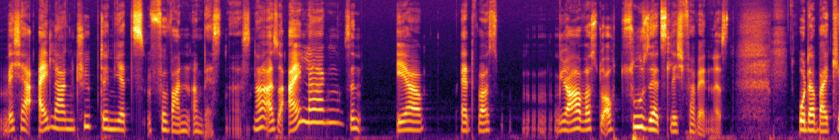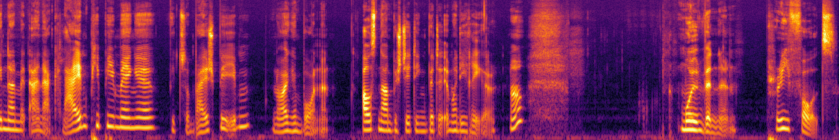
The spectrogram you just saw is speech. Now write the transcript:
welcher Einlagentyp denn jetzt für wann am besten ist. Ne? Also Einlagen sind eher etwas, ja, was du auch zusätzlich verwendest. Oder bei Kindern mit einer kleinen Pipi-Menge, wie zum Beispiel eben Neugeborenen. Ausnahmen bestätigen bitte immer die Regel. Ne? Mullwindeln. Prefolds,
